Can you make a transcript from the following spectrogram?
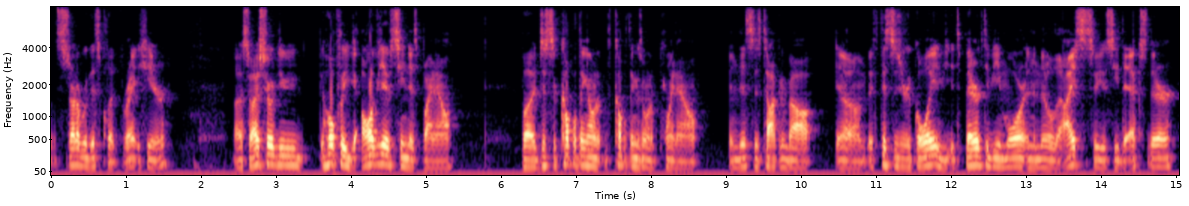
Let's start up with this clip right here. Uh, so I showed you, hopefully all of you have seen this by now, but just a couple, thing, a couple things I want to point out. And this is talking about um, if this is your goalie, it's better to be more in the middle of the ice. So you see the X there,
